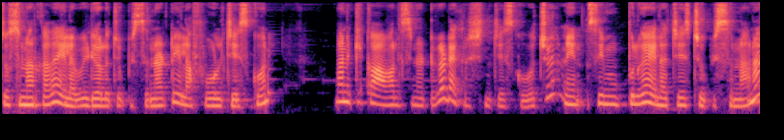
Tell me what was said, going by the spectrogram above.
చూస్తున్నారు కదా ఇలా వీడియోలో చూపిస్తున్నట్టు ఇలా ఫోల్డ్ చేసుకొని మనకి కావాల్సినట్టుగా డెకరేషన్ చేసుకోవచ్చు. నేను సింపుల్గా ఇలా చేసి చూపిస్తున్నాను.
